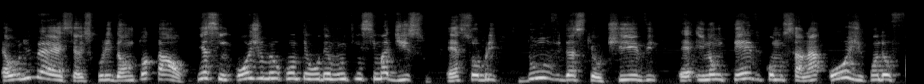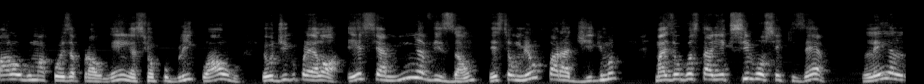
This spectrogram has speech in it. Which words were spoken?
é o universo, é a escuridão total. E assim, hoje o meu conteúdo é muito em cima disso. É sobre dúvidas que eu tive é, e não teve como sanar. Hoje, quando eu falo alguma coisa para alguém, assim, eu publico algo, eu digo para ela, ó, esse é a minha visão, esse é o meu paradigma, mas eu gostaria que, se você quiser, leia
